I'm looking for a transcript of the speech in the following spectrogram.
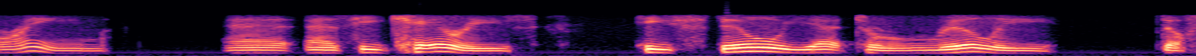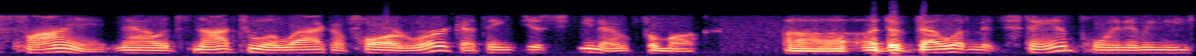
frame as, as he carries, he's still yet to really define it. Now, it's not to a lack of hard work. I think just you know from a uh, a development standpoint, I mean, he's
